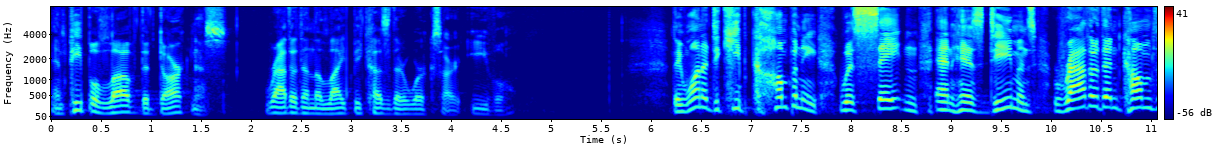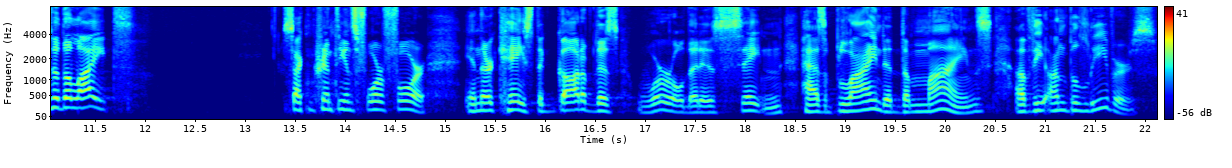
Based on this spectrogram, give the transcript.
And people love the darkness rather than the light because their works are evil. They wanted to keep company with Satan and his demons rather than come to the light. 2 Corinthians 4 4. In their case, the God of this world, that is Satan, has blinded the minds of the unbelievers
